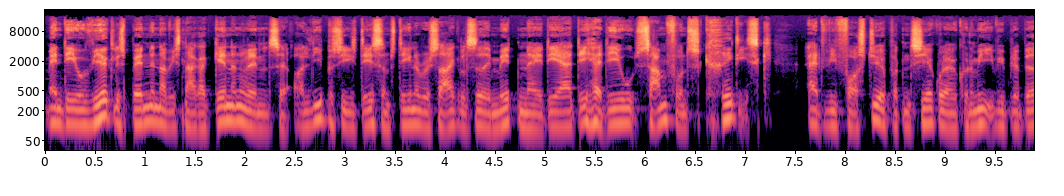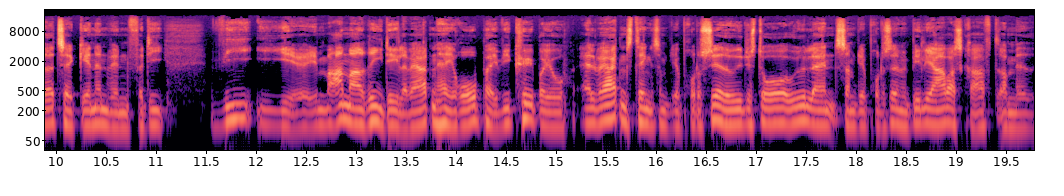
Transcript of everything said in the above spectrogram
Men det er jo virkelig spændende, når vi snakker genanvendelse, og lige præcis det, som Stena Recycle sidder i midten af, det er, at det her det er jo samfundskritisk, at vi får styr på den cirkulære økonomi. Vi bliver bedre til at genanvende, fordi vi i øh, en meget, meget rig del af verden her i Europa, vi køber jo alverdens ting, som bliver produceret ude i det store udland, som bliver produceret med billig arbejdskraft og med,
